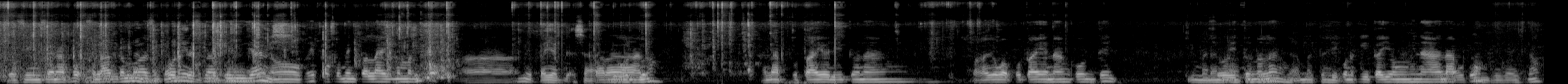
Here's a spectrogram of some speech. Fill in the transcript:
Pasensya na po sa lahat ng mga supporters natin dyan. Okay, pa-comment pa-like naman po. Ah, May payag na sa para ano, hanap po tayo dito ng, makagawa po tayo ng content. So ito na lang. Hindi ko nakita yung hinahanap ko. Guys, no?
